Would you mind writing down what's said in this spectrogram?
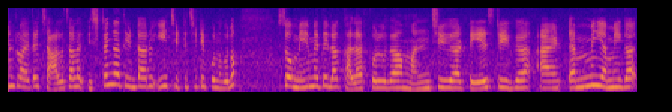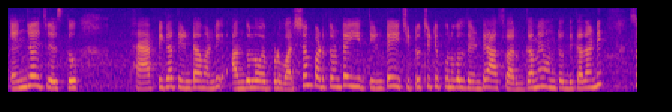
ఇంట్లో అయితే చాలా చాలా ఇష్టంగా తింటారు ఈ చిట్టి చిట్టి పునుగులు. సో మేమైతే ఇలా కలర్ఫుల్గా మంచిగా టేస్టీగా అండ్ ఎమ్మీ యమ్మీగా ఎంజాయ్ చేస్తూ హ్యాపీగా తింటామండి. అందులో ఇప్పుడు వర్షం పడుతుంటే ఈ తింటే ఈ చిట్టు చిట్టి పునుగులు తింటే ఆ స్వర్గమే ఉంటుంది కదండి. సో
